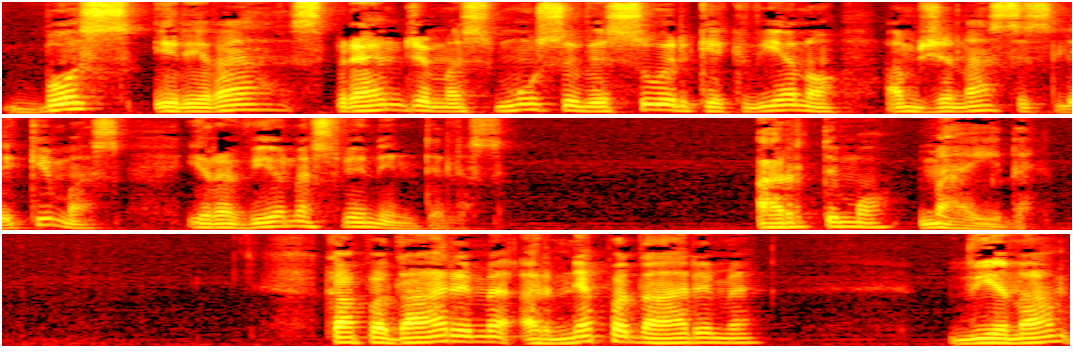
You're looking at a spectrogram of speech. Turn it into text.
bus ir yra sprendžiamas mūsų visų ir kiekvieno amžinasis likimas, yra vienas vienintelis - artimo meilė ką padarėme ar nepadarėme vienam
